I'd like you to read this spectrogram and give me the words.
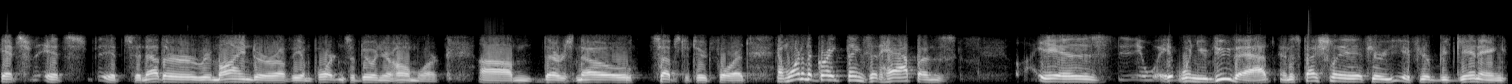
it's it's it's another reminder of the importance of doing your homework. Um, there's no substitute for it. And one of the great things that happens is when you do that, and especially if you're if you're beginning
